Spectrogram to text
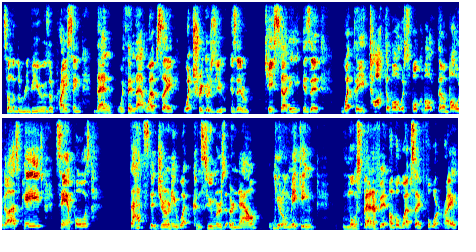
some of the reviews or pricing. Then within that website what triggers you? Is it a case study? Is it what they talked about or spoke about? The about us page samples. That's the journey what consumers are now you know making most benefit of a website for right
